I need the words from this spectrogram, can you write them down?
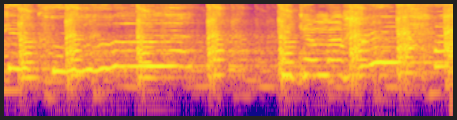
get cool. I got my heart.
